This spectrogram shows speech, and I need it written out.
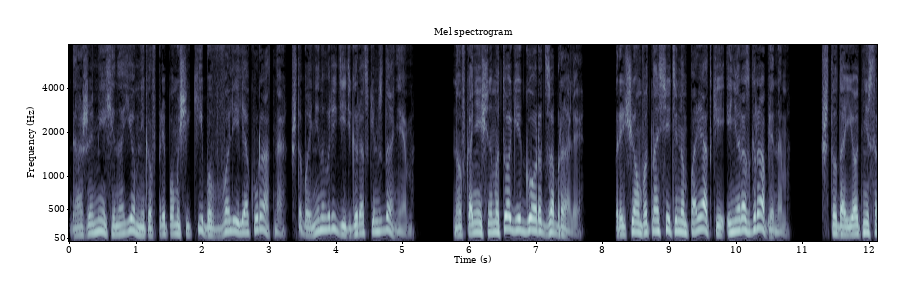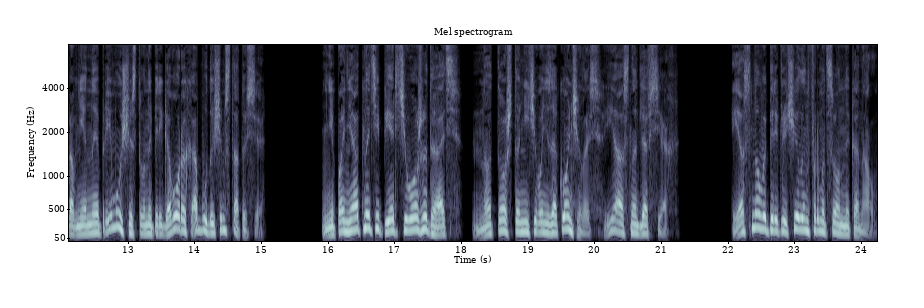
Даже мехи наемников при помощи кибов ввалили аккуратно, чтобы не навредить городским зданиям. Но в конечном итоге город забрали. Причем в относительном порядке и не разграбленном, что дает несравненное преимущество на переговорах о будущем статусе. Непонятно теперь, чего ожидать, но то, что ничего не закончилось, ясно для всех. Я снова переключил информационный канал.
